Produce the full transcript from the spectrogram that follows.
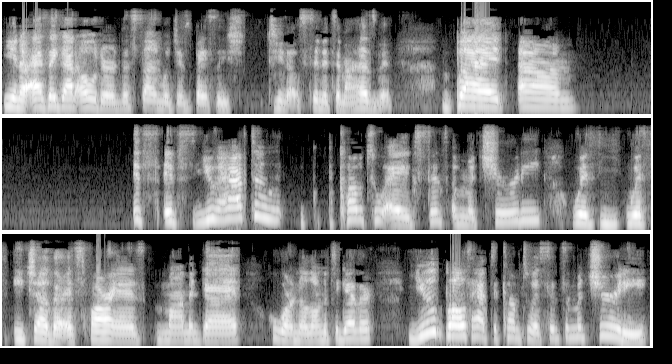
You know, as they got older, the son would just basically, you know, send it to my husband. But um it's it's you have to come to a sense of maturity with with each other as far as mom and dad who are no longer together you both have to come to a sense of maturity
